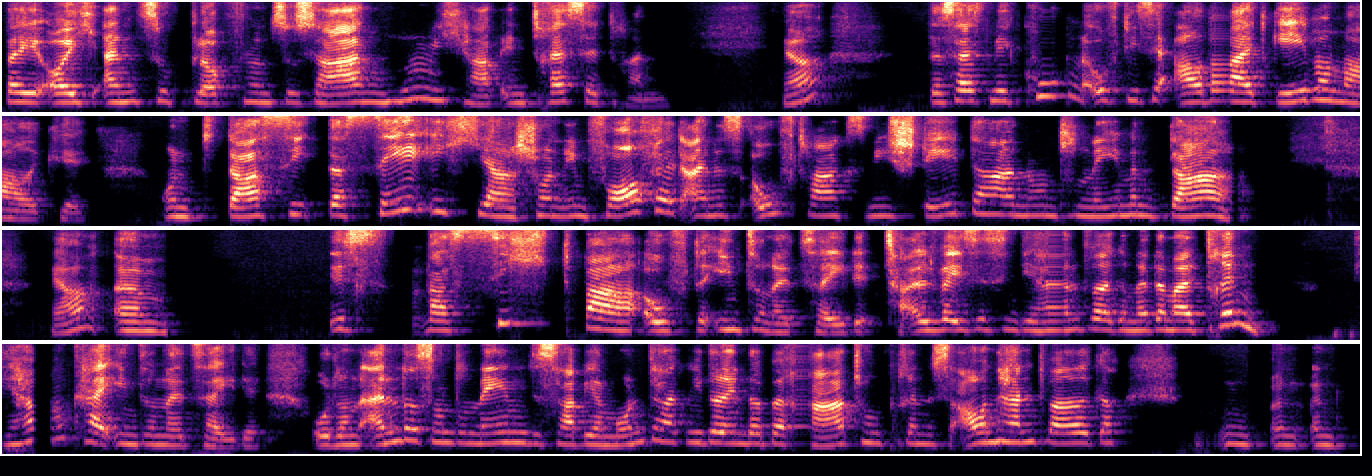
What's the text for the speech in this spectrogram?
bei euch anzuklopfen und zu sagen, hm, ich habe Interesse dran. Ja? Das heißt, wir gucken auf diese Arbeitgebermarke. Und das, das sehe ich ja schon im Vorfeld eines Auftrags, wie steht da ein Unternehmen da? Ja, ähm, ist was sichtbar auf der Internetseite. Teilweise sind die Handwerker nicht einmal drin. Die haben keine Internetseite. Oder ein anderes Unternehmen, das habe ich am Montag wieder in der Beratung drin, ist auch ein Handwerker, ein, ein, ein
